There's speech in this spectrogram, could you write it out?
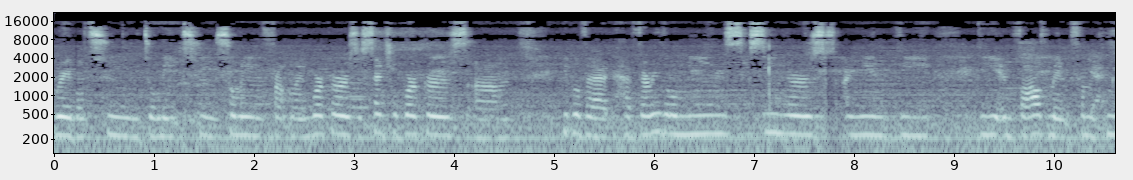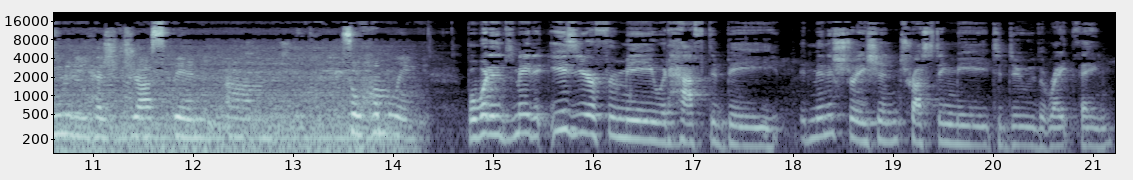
We're able to donate to so many frontline workers, essential workers, um, people that have very little means, seniors. I mean, the the involvement from the community has just been um, so humbling. But what has made it easier for me would have to be administration trusting me to do the right thing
